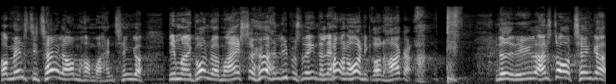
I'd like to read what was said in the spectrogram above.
Og mens de taler om ham, og han tænker, det må i grund være mig, så hører han lige pludselig en, der laver en ordentlig grøn hakker. Ned i det hele. Han står og tænker,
